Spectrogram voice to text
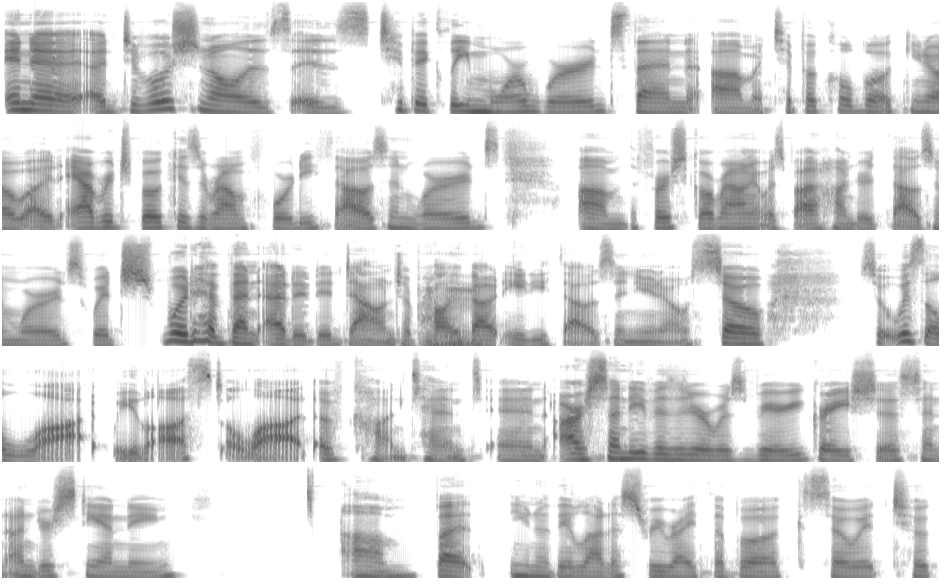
in a, a devotional is is typically more words than um, a typical book. You know, an average book is around forty thousand words. Um, the first go around, it was about hundred thousand words, which would have been edited down to probably Mhm. about eighty thousand. You know, so so it was a lot. We lost a lot of content, and our Sunday visitor was very gracious and understanding. Um, but you know, they let us rewrite the book. So it took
